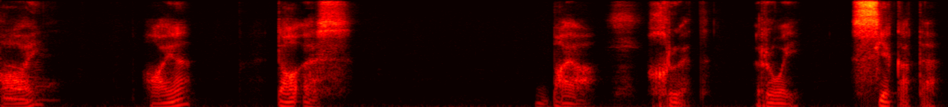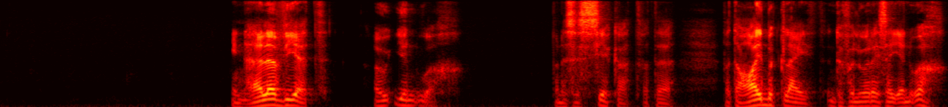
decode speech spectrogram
Haai. Haie? Daar is baie groot rooi seekatte. En hulle weet, ou een oog, want is 'n seekat wat 'n wat 'n haai beklei het en toe verloor hy sy een oog.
